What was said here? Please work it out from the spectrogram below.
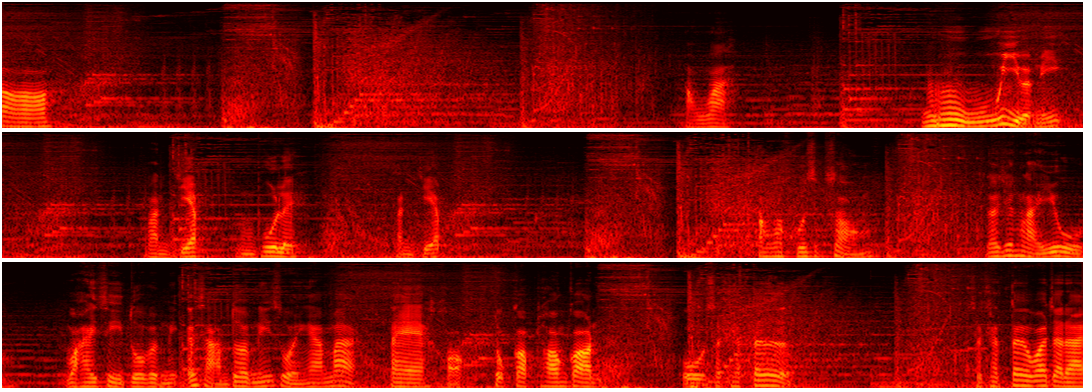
ต่อ เอาว่ะอุ้ยแบบนี้วันเจี๊ยบ ผมพูดเลยวันเจี๊ยบ เอาว่ะคูสิบสองแล้วยังไหลอยู่วายสี่ตัวแบบนี้เอ้สามตัวแบบนี้สวยงามมาก แต่ขอตกกรอบทองก่อน โอ้สแคตเตอร์สแคตเตอร์ว่าจะได้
